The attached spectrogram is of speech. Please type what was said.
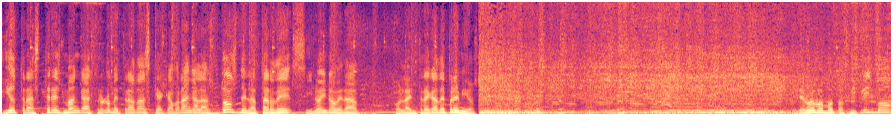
y otras tres mangas cronometradas que acabarán a las 2 de la tarde, si no hay novedad, con la entrega de premios. Y de nuevo motociclismo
